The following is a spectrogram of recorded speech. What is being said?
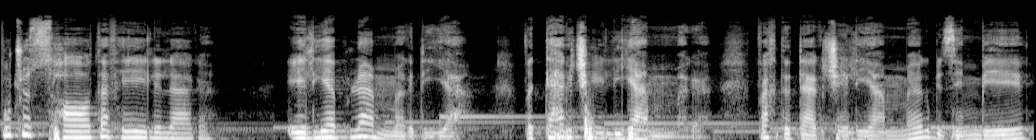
Bu cür sadə feilləri eləyə bilərmir deyə və dərk eləyənmir. Vaxtı dərk eləyənmir bizim bir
